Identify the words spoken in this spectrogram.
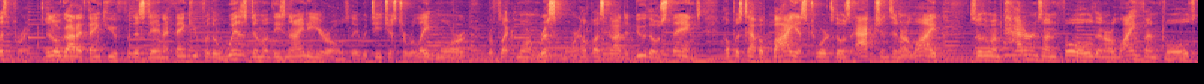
Let's pray. Little God, I thank you for this day, and I thank you for the wisdom of these 90 year olds. They would teach us to relate more, reflect more, and risk more. Help us, God, to do those things. Help us to have a bias towards those actions in our life so that when patterns unfold and our life unfolds,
